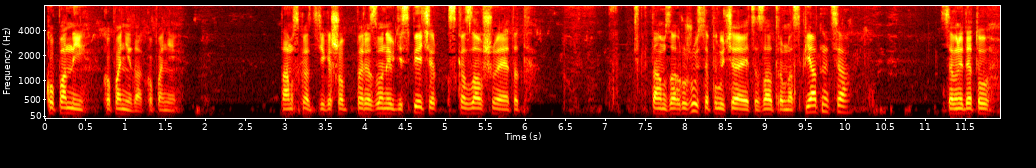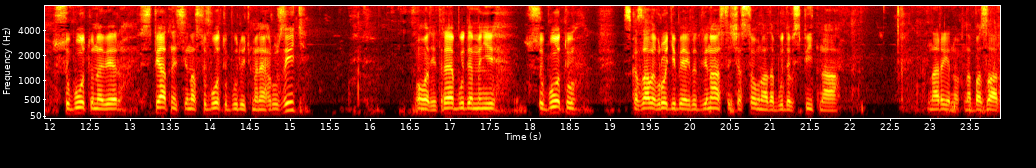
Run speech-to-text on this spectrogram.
Копани. Копані, да, Копані. Там тільки що перезвонив диспетчер, сказав, що этот. Там загружуся, виходить, завтра в нас п'ятниця. Це вони десь в суботу, навер, з п'ятниці на суботу будуть мене грузити. От, і треба буде мені в суботу, сказали, вроді би як до 12 часов треба буде вспіти на, на ринок, на базар.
